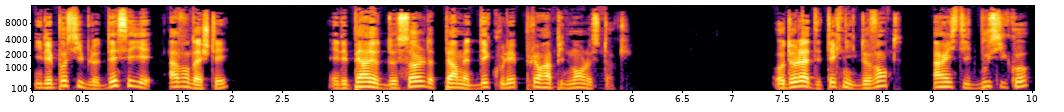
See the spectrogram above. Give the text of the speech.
il est possible d'essayer avant d'acheter, et des périodes de solde permettent d'écouler plus rapidement le stock. Au-delà des techniques de vente, Aristide Boussicot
